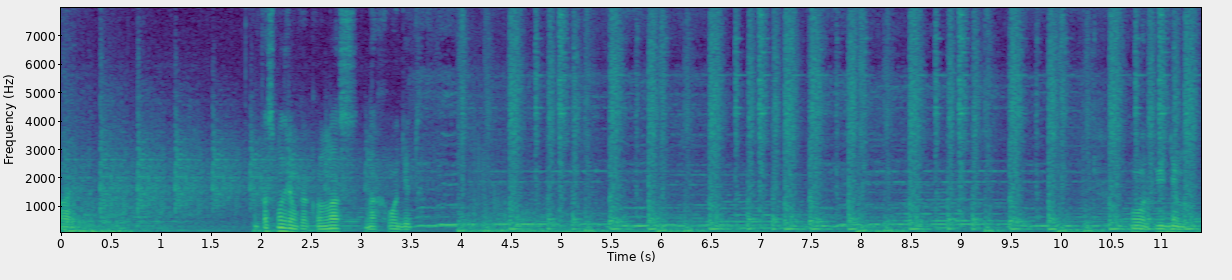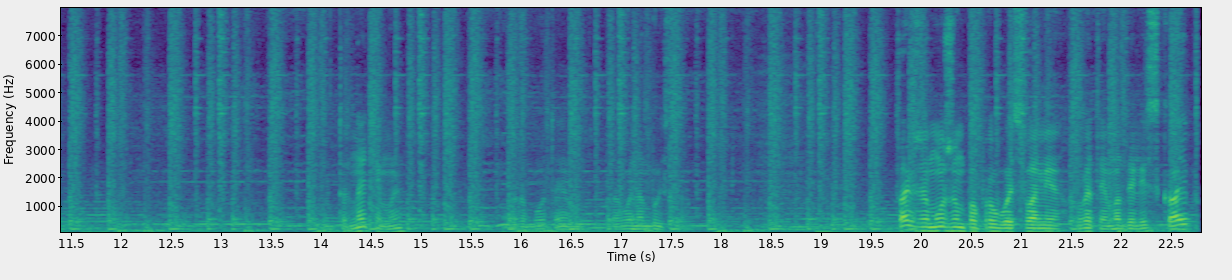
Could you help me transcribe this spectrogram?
i. Посмотрим, как у нас находит Вот видим интернете мы работаем довольно быстро. Также можем попробовать с вами в этой модели Skype.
